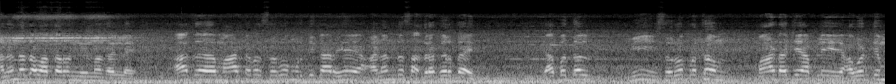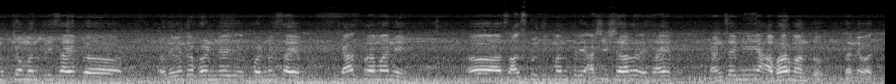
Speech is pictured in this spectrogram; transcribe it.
आनंदाचं वातावरण निर्माण झालेलं आहे. आज अ, महाराष्ट्रात सर्व मूर्तिकार हे आनंद साजरा करत आहेत. त्याबद्दल मी सर्वप्रथम महाराष्ट्राचे आपले आवडते मुख्यमंत्री साहेब देवेंद्र फडणवीस फडणवीस साहेब त्याचप्रमाणे सांस्कृतिक मंत्री आशिष शरार साहेब यांचे मी आभार मानतो. धन्यवाद.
